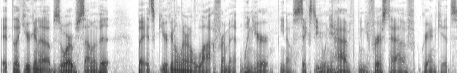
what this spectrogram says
it like you're gonna absorb some of it but it's you're gonna learn a lot from it when you're you know 60 when you Mhm. have when you first have grandkids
